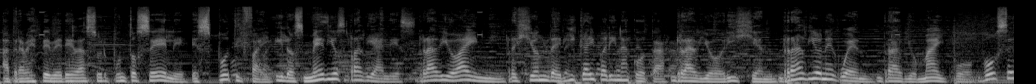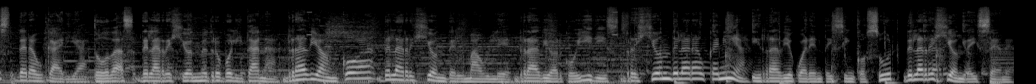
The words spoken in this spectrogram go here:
a través de veredasur.cl, Spotify y los medios radiales, Radio Aini, Región de Arica y Parinacota, Radio Origen, Radio Neguen, Radio Maipo, Voces de Araucaria, todas de la región metropolitana, Radio Ancoa de la región del Maule, Radio Arcoiris, región de la Araucanía y Radio 45 Sur de la región de Aysén.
